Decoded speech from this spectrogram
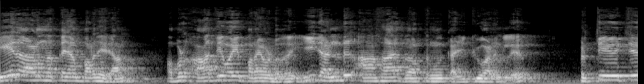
ഏതാണെന്നൊക്കെ ഞാൻ പറഞ്ഞുതരാം. അപ്പോൾ ആദ്യമായി പറയാനുള്ളത് ഈ രണ്ട് ആഹാര പദാർത്ഥങ്ങൾ കഴിക്കുകയാണെങ്കിൽ പ്രത്യേകിച്ച്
